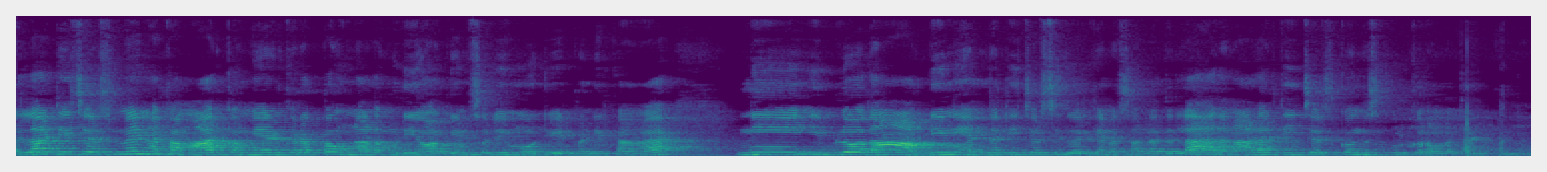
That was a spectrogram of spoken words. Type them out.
எல்லா டீச்சர்ஸுமே நான் மார்க் கம்மியாக எடுக்கிறப்ப உன்னால் முடியும் அப்படின்னு சொல்லி மோட்டிவேட் பண்ணியிருக்காங்க நீ இவ்வளோ தான் அப்படின்னு எந்த டீச்சர்ஸ் இது வரைக்கும் எனக்கு சொன்னதில்லை. அதனால் டீச்சர்ஸ்க்கும் இந்த ஸ்கூலுக்கு ரொம்ப தேங்க் பண்ணுறேன்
